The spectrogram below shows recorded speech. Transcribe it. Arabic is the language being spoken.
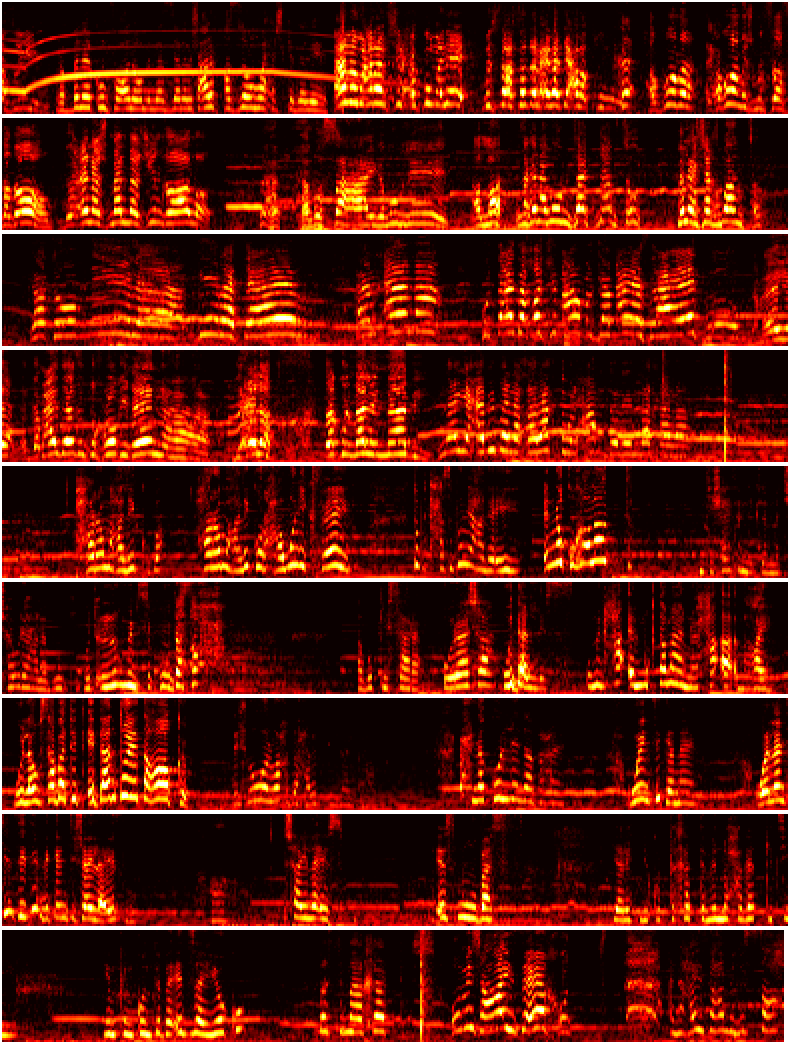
العظيم. ربنا يكون في عونهم الناس دي. أنا مش عارف حظهم وحش كده ليه. أنا ما أعرفش الحكومة ليه مستقصده العيلة دي على طول. حكومة الحكومة مش مستقصداهم دول عيلة شمال ماشيين غلط. طب والصح هيجيبوه منين؟ الله إذا كان أبوهم ذات نفسه طلع شيخ بنصر. كاتهم نيلة جيرة تعر هل أنا كنت عايز أخش معاهم الجمعية ساعتهم. جمعية الجمعية دي لازم تخرجي منها. دي عيلة تاكل مال النبي. لا يا حبيبي أنا خرجت والحمد لله خلاص. حرام عليكم بقى. حرام عليكم ارحموني كفاية. أنتوا بتحاسبوني على إيه؟ انكم غلط. انت شايفة إنك لما تشاوري على أبوكي وتقولي لهم امسكوه ده صح؟ أبوكي سرق ورشى ودلس ومن حق المجتمع إنه يحقق معاه. ولو ثبتت ادانته يتعاقب. مش هو لوحده يا حبيبتي اللي هيتعاقب. إحنا كلنا معاه. وأنت كمان. ولا أنت نسيتي إنك أنت شايلة اسمه؟ آه شايلة اسمه اسمه بس. يا ريتني كنت خدت منه حاجات كتير. يمكن كنت بقيت زيكم بس ما أخدتش. ومش عايزة آخد. أنا عايزة أعمل الصح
